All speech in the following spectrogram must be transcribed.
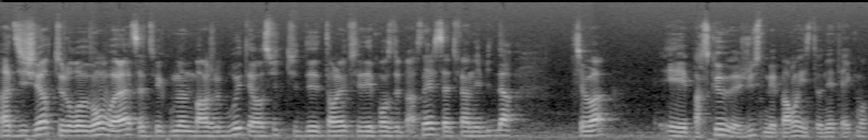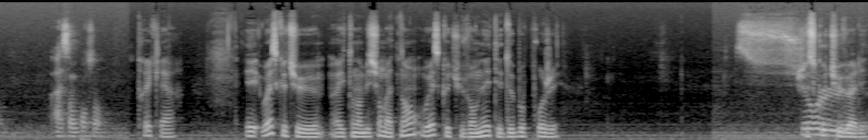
un t-shirt, tu le revends, voilà, ça te fait combien de marge brute, et ensuite tu t'enlèves tes dépenses de personnel, ça te fait un EBITDA. Tu vois Et parce que euh, juste mes parents, ils étaient honnêtes avec moi. À 100%. Très clair. Et où est-ce que tu, avec ton ambition maintenant, où est-ce que tu veux emmener tes deux beaux projets? Jusqu'où tu le- veux aller?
